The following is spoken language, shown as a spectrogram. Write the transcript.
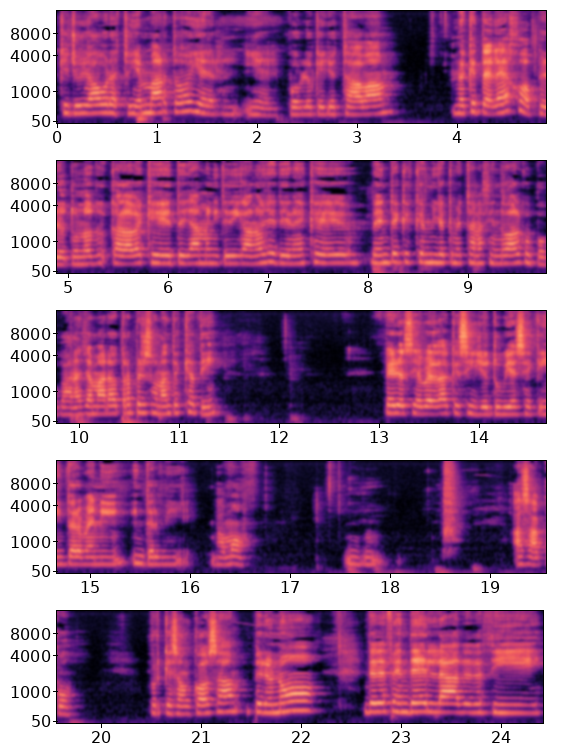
que yo ahora estoy en Marto y el, y el pueblo que yo estaba, no es que esté lejos, pero tú no, cada vez que te llamen y te digan, oye, tienes que, vente que es que mira que me están haciendo algo, pues van a llamar a otra persona antes que a ti. Pero si es verdad que si yo tuviese que intervenir, intervenir, vamos, mm, a saco. Porque son cosas, pero no de defenderla, de decir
